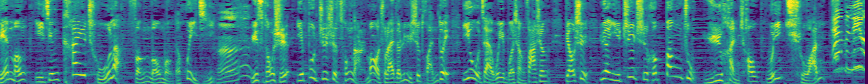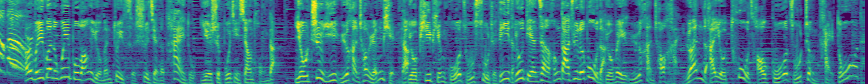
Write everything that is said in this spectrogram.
联盟已经开除了冯某某的会籍。与此同时，也不知是从哪儿冒出来的律师团队又在微博上发声，表示愿意支持和帮助于汉超维权。而围观的微博网友们对此事件的态度也是不尽相同的，有质疑于汉超人品的，有批评国足素质低的，有点赞恒大俱乐部的，有为于汉超喊冤的，还有吐槽国足挣太多的。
